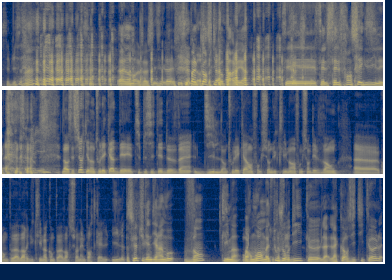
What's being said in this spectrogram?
C'est bien ça. Hein ah non, non, c'est- pas le Non, Corse je- qui doit parler. Hein. C'est le, le français exilé. non, c'est sûr qu'il y a dans tous les cas des typicités de vins d'île, dans tous les cas, en fonction du climat, en fonction des vents euh, qu'on peut avoir et du climat qu'on peut avoir sur n'importe quelle île. Parce que là, tu viens de dire un mot vent, climat. Ouais, Or, moi, on m'a toujours dit que la, la Corse viticole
